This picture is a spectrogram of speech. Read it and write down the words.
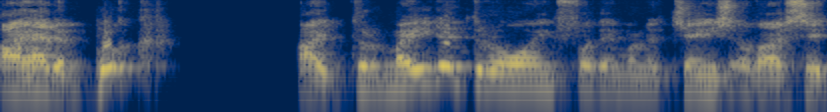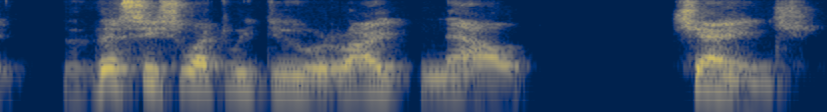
I had a book. I made a drawing for them on a change of I said, this is what we do right now. Change.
